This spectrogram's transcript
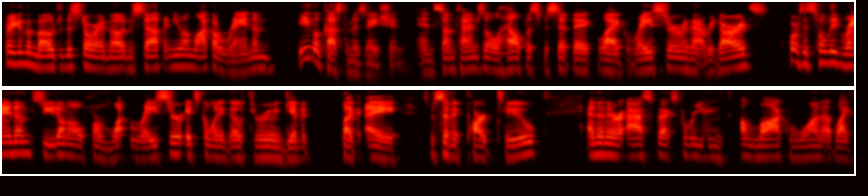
bringing the mode to the story mode and stuff, and you unlock a random vehicle customization, and sometimes it'll help a specific like racer in that regards. Of course, it's totally random, so you don't know from what racer it's going to go through and give it like a specific part two. And then there are aspects to where you can unlock one of like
